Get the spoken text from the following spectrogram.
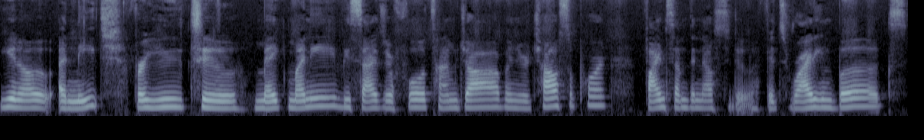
you know, a niche for you to make money besides your full time job and your child support, find something else to do. If it's writing books,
